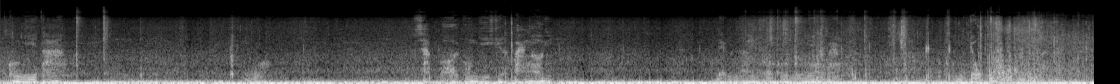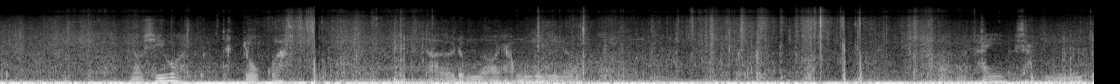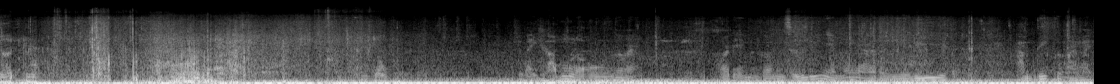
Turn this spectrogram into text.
Con gì ta? Ủa? sập rồi con gì kìa các bạn ơi? Để mình lên con con gì nha các bạn con chuột các bạn ơi. nhỏ xíu à. Chắc chuột quá. Trời ơi, đúng rồi ổng cái gì nữa. Thấy sập mình chết luôn. Khổng các bạn. Rồi để mình coi mình xử lý em nó ra rồi đi tiếp các bạn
